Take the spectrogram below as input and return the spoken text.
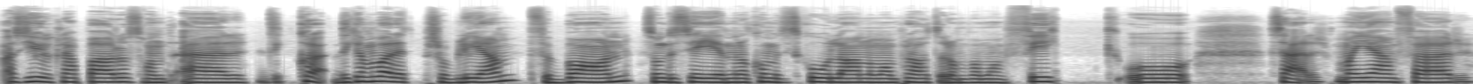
alltså julklappar och sånt är... Det, kolla, det kan vara ett problem för barn, som du säger, när de kommer till skolan och man pratar om vad man fick. Och så här, man jämför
